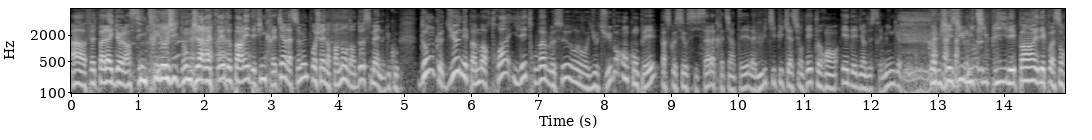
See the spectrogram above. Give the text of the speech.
Ah, faites pas la gueule, hein, c'est une trilogie, donc j'arrêterai de parler des films chrétiens la semaine prochaine. Enfin non, dans deux semaines du coup. Donc Dieu n'est pas mort 3, il est trouvable sur YouTube en complet, parce que c'est aussi ça la chrétienté, la multiplication des torrents et des liens de streaming, comme Jésus multiplie les pains et les poissons.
